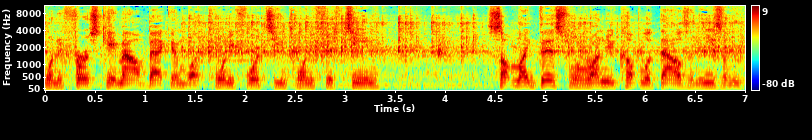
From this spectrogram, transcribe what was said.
when it first came out back in what 2014, 2015, Something like this will run you a couple of thousand easily.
